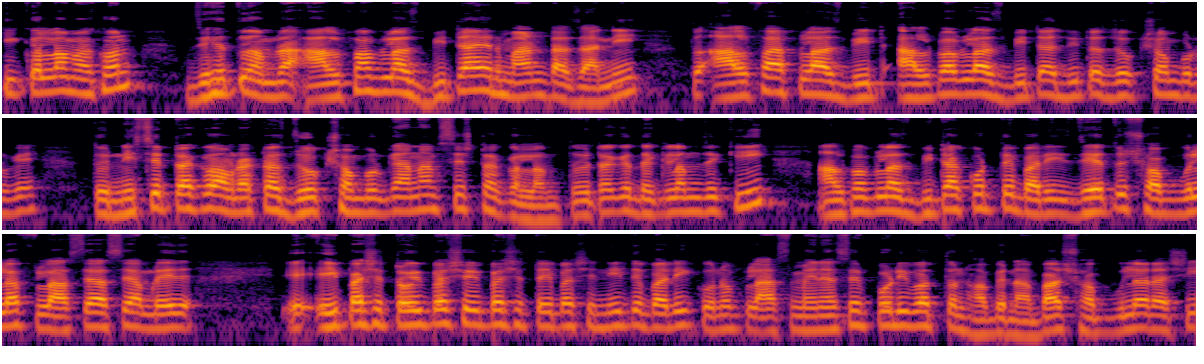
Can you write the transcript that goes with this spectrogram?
কি করলাম এখন? যেহেতু আমরা আলফা প্লাস বিটা এর মানটা জানি, তো alpha plus beta, alpha plus beta দুইটা যোগ সম্পর্কে, তো নিচেরটাকেও আমরা একটা যোগ সম্পর্কে আনার চেষ্টা করলাম। তো এটাকে দেখলাম যে কি? আলফা প্লাস বিটা করতে পারি। যেহেতু সবগুলা প্লাসে আছে, আমরা এই- পাশেটা ওই পাশে, ওই পাশেটা এই পাশে নিতে পারি, কোনো প্লাস মাইনাসের পরিবর্তন হবে না, বা সবগুলা রাশি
